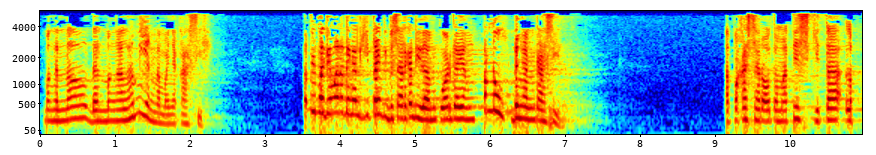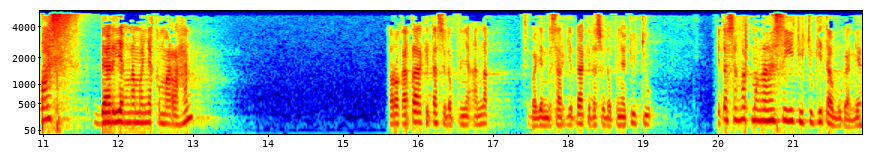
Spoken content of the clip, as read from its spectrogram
mengenal dan mengalami yang namanya kasih. Tapi bagaimana dengan kita yang dibesarkan di dalam keluarga yang penuh dengan kasih? Apakah secara otomatis kita lepas dari yang namanya kemarahan? Taruh kata kita sudah punya anak, sebagian besar kita, kita sudah punya cucu. Kita sangat mengasihi cucu kita, bukan ya?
